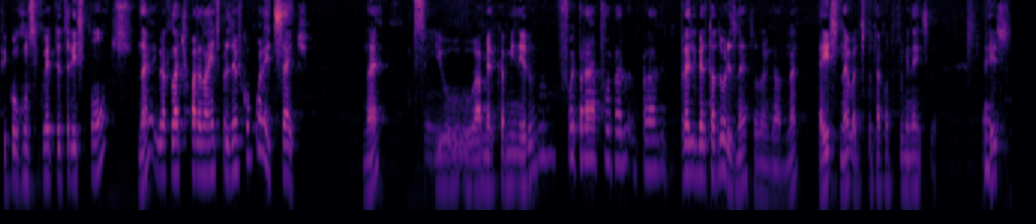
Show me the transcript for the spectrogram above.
ficou com 53 pontos, né? E o Atlético Paranaense, por exemplo, ficou com 47, né? Sim. E o América Mineiro foi para foi para Libertadores, né? Se eu não me engano, né? É isso, né? Vai disputar contra o Fluminense. Né? É isso.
